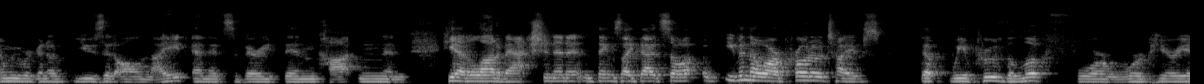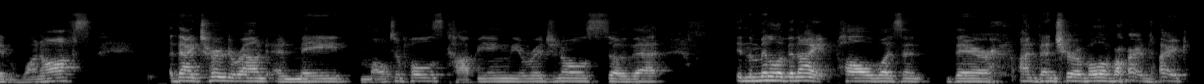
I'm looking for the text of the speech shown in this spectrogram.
and we were going to use it all night and it's very thin cotton and he had a lot of action in it and things like that so uh, even though our prototypes that we approved the look for were period one-offs i turned around and made multiples copying the originals so that in the middle of the night paul wasn't there on ventura boulevard like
